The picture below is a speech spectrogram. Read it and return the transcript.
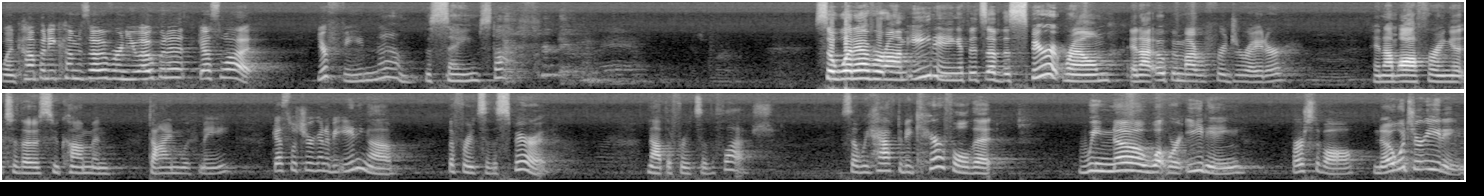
when company comes over and you open it, guess what? You're feeding them the same stuff. So, whatever I'm eating, if it's of the spirit realm and I open my refrigerator and I'm offering it to those who come and dine with me, guess what you're going to be eating of? The fruits of the spirit, not the fruits of the flesh. So, we have to be careful that we know what we're eating First of all, know what you're eating,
